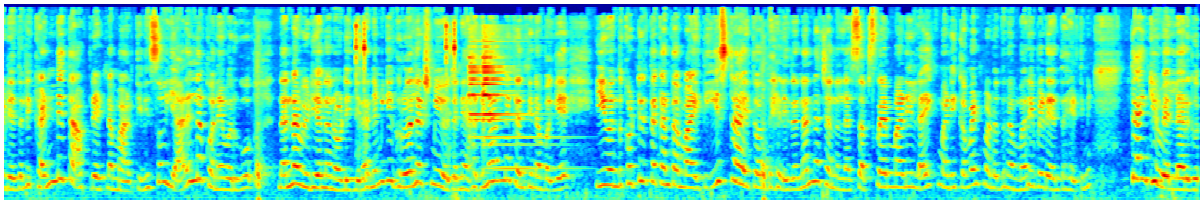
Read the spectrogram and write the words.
ವಿಡಿಯೋದಲ್ಲಿ ಖಂಡಿತ ಅಪ್ಡೇಟ್ನ ಮಾಡ್ತೀನಿ. ಸೊ ಯಾರೆಲ್ಲ ಕೊನೆವರೆಗೂ ನನ್ನ ವಿಡಿಯೋನ ನೋಡಿದ್ದೀರಾ, ನಿಮಗೆ ಗೃಹಲಕ್ಷ್ಮಿ ಯೋಜನೆ ಹದಿನಾರನೇ ಕಂತಿನ ಬಗ್ಗೆ ಈ ಒಂದು ಕೊಟ್ಟಿರ್ತಕ್ಕಂಥ ಮಾಹಿತಿ ಇಷ್ಟ ಆಯಿತು ಅಂತ ಹೇಳಿದರೆ ನನ್ನ ಚಾನಲ್ನ ಸಬ್ಸ್ಕ್ರೈಬ್ ಮಾಡಿ ಲೈಕ್ ಮಾಡಿ ಕಮೆಂಟ್ ಮಾಡೋದನ್ನ ಮರಿಬೇಡಿ ಅಂತ ಹೇಳ್ತೀನಿ. ಥ್ಯಾಂಕ್ ಯು ಎಲ್ಲರಿಗೂ.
